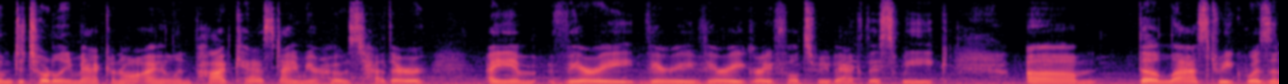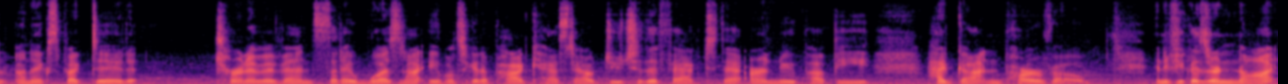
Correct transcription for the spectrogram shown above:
Welcome to Totally Mackinac Island podcast. I am your host, Heather. I am very, very, very grateful to be back this week. Um, the last week was an unexpected turn of events that I was not able to get a podcast out due to the fact that our new puppy had gotten parvo. And if you guys are not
